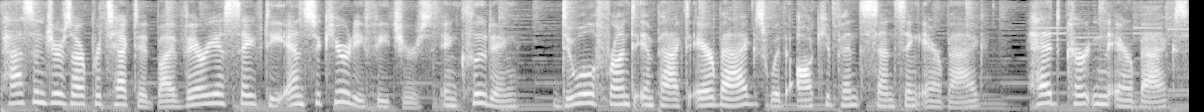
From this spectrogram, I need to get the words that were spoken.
Passengers are protected by various safety and security features, including dual front impact airbags with occupant sensing airbag, head curtain airbags,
